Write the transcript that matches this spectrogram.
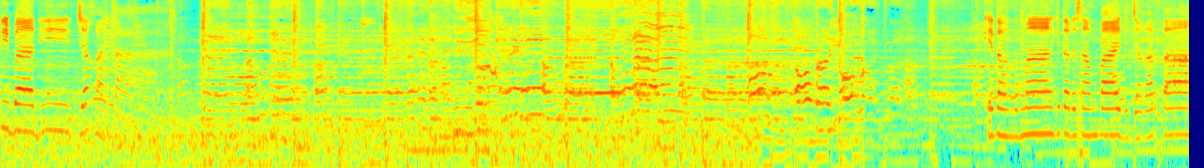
tiba di Jakarta Oke teman-teman kita udah sampai di Jakarta.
